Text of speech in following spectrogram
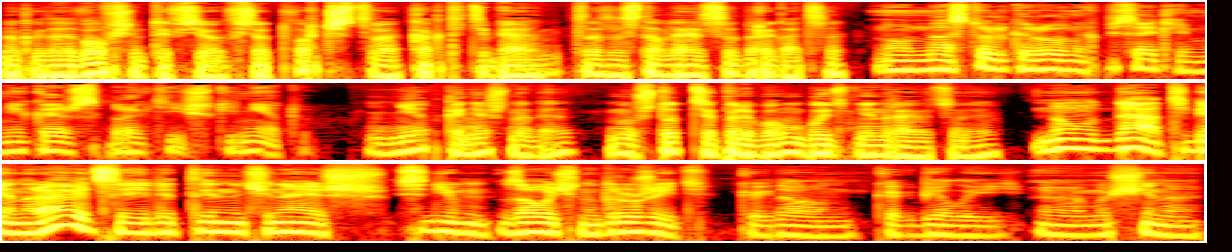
но когда, в общем, ты все, все творчество как-то тебя это заставляет содрогаться. Ну, настолько ровных писателей, мне кажется, практически нету. Нет, конечно, да. Ну, что-то тебе по-любому будет не нравиться, да. Ну, да, тебе нравится, или ты начинаешь с ним заочно дружить, когда он, как белый э, мужчина,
